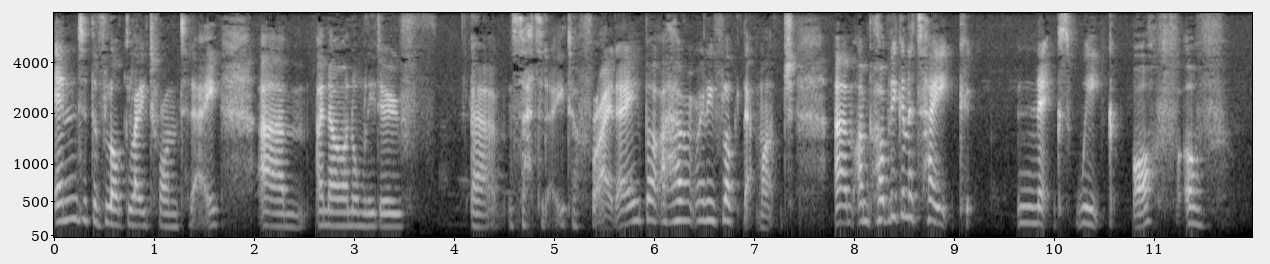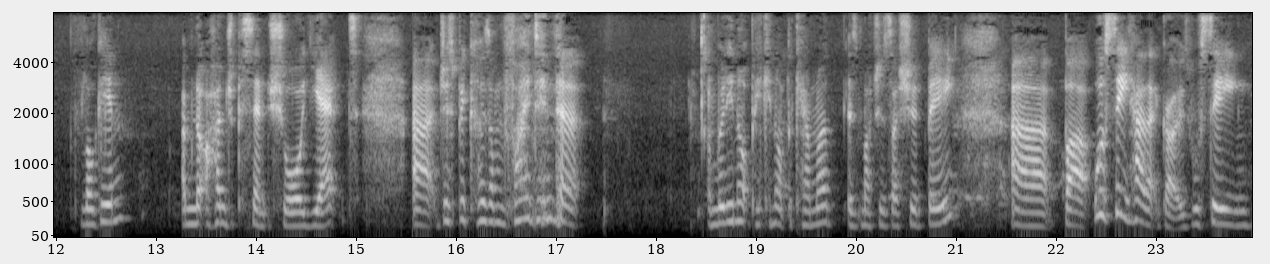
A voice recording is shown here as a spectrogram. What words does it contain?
end the vlog later on today. Um, I know I normally do um, Saturday to Friday, but I haven't really vlogged that much. Um, I'm probably going to take next week off of vlogging. I'm not 100% sure yet, uh, just because I'm finding that I'm really not picking up the camera as much as I should be. Uh, but we'll see how that goes. We'll see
